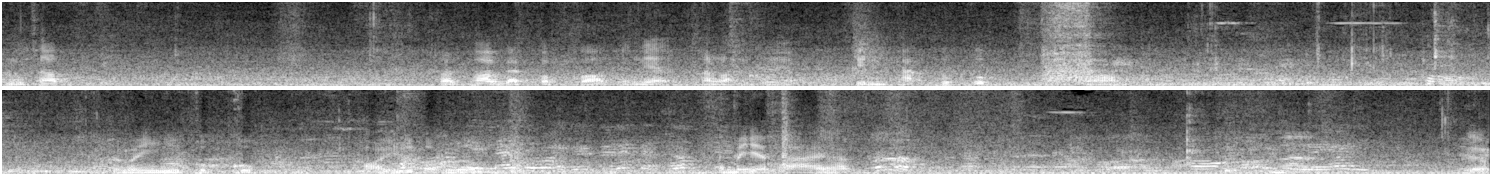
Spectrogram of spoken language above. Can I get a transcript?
ผมชอบ ผมชอบแบบกรอบๆอย่างเนี้ยอร่อยดีครับกินผักกรุบๆชอบทำไมมีกรุบๆหอยหรือเปล่าเนื้อไม่อยากตายครับเรื่อง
